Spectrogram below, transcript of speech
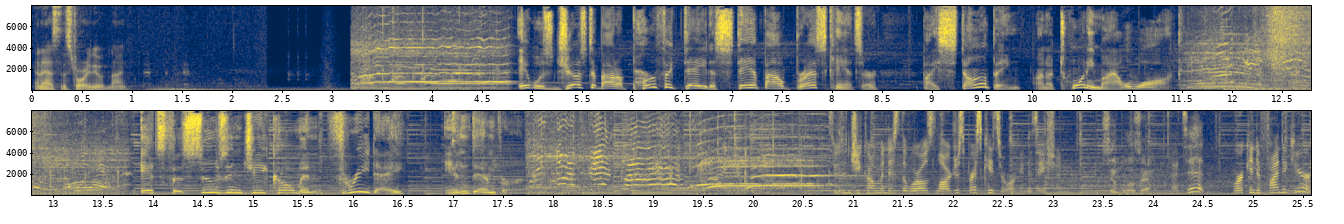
and has the story new at 9. It was just about a perfect day to stamp out breast cancer by stomping on a 20-mile walk. It's the Susan G. Komen three-day in Denver. Susan G. Komen is the world's largest breast cancer organization. Simple as that. That's it. Working to find a cure.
